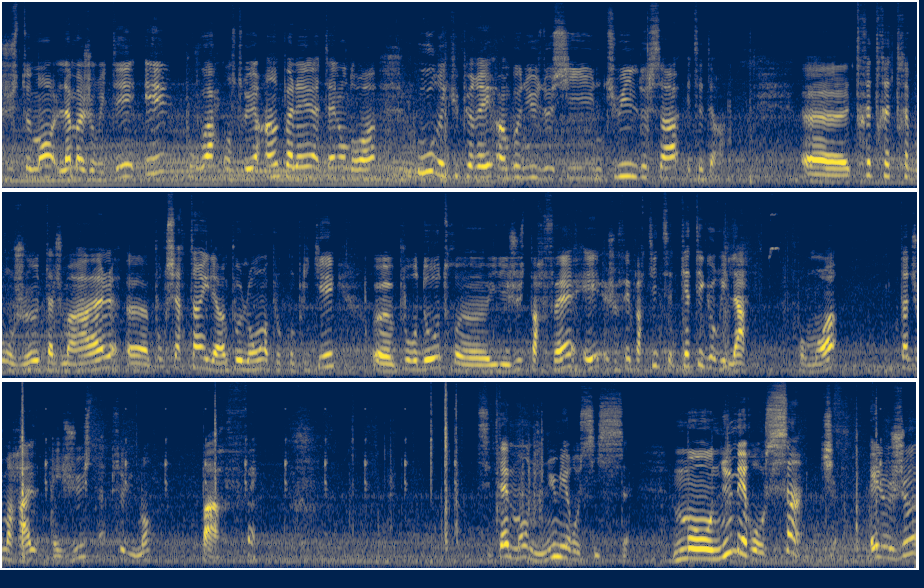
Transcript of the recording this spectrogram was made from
justement la majorité et pouvoir construire un palais à tel endroit ou récupérer un bonus de ci, une tuile de ça, etc. Euh, très très très bon jeu, Taj Mahal. Euh, pour certains, il est un peu long, un peu compliqué. Euh, pour d'autres, euh, il est juste parfait. Et je fais partie de cette catégorie-là. Pour moi, Taj Mahal est juste absolument parfait. C'était mon numéro 6. Mon numéro 5 est le jeu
